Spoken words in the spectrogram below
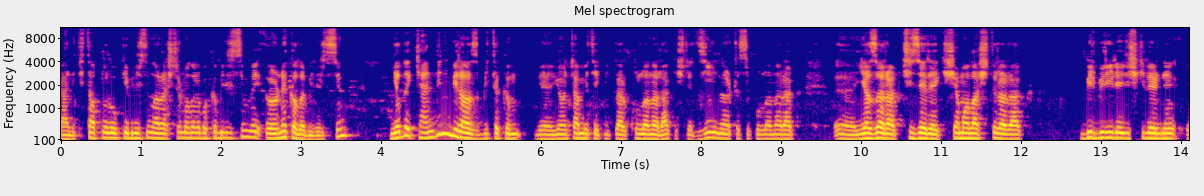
Yani kitapları okuyabilirsin, araştırmalara bakabilirsin ve örnek alabilirsin. Ya da kendin biraz bir takım e, yöntem ve teknikler kullanarak, işte zihin haritası kullanarak, e, yazarak, çizerek, şemalaştırarak, birbiriyle ilişkilerini, e,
